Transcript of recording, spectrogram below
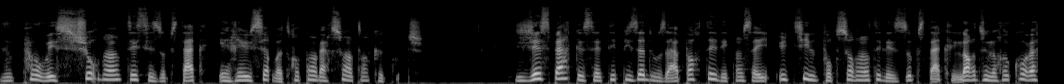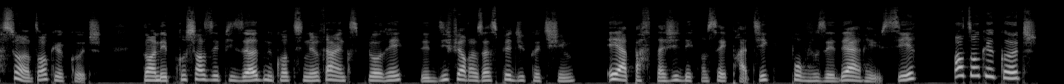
vous pouvez surmonter ces obstacles et réussir votre conversion en tant que coach. J'espère que cet épisode vous a apporté des conseils utiles pour surmonter les obstacles lors d'une reconversion en tant que coach. Dans les prochains épisodes, nous continuerons à explorer les différents aspects du coaching et à partager des conseils pratiques pour vous aider à réussir en tant que coach.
